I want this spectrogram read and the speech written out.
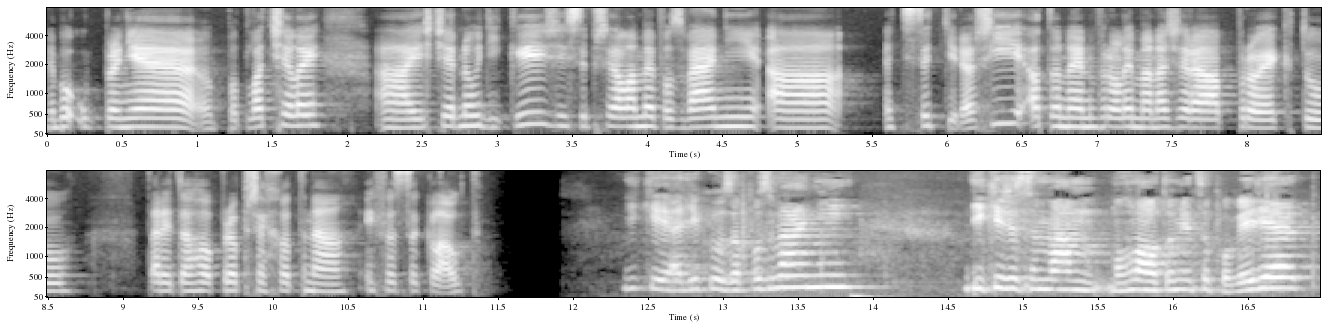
nebo úplně potlačili. A ještě jednou díky, že jsi přijala mé pozvání a ať se ti daří, a to nejen v roli manažera projektu tady toho pro přechod na IFS Cloud. Díky a děkuji za pozvání. Díky, že jsem vám mohla o tom něco povědět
